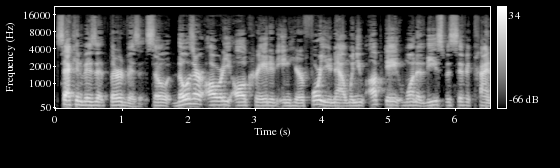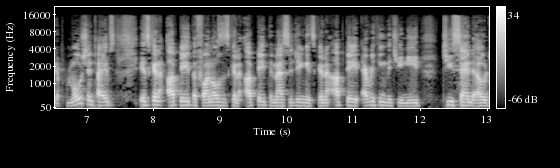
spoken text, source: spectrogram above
second visit, third visit. So those are already all created in here for you. Now, when you update one of these specific kind of promotion types, it's going to update the funnels, it's going to update the messaging, it's going to update everything that you need to send out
